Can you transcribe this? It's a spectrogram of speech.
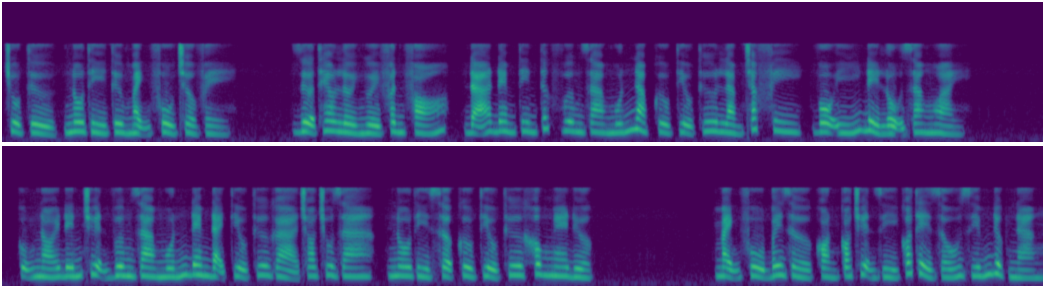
Chủ tử, nô thì từ mạnh phủ trở về. Dựa theo lời người phân phó, đã đem tin tức vương gia muốn nạp cửu tiểu thư làm chắc phi, vô ý để lộ ra ngoài. Cũng nói đến chuyện vương gia muốn đem đại tiểu thư gả cho chu gia, nô thì sợ cửu tiểu thư không nghe được. Mạnh phủ bây giờ còn có chuyện gì có thể giấu giếm được nàng.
